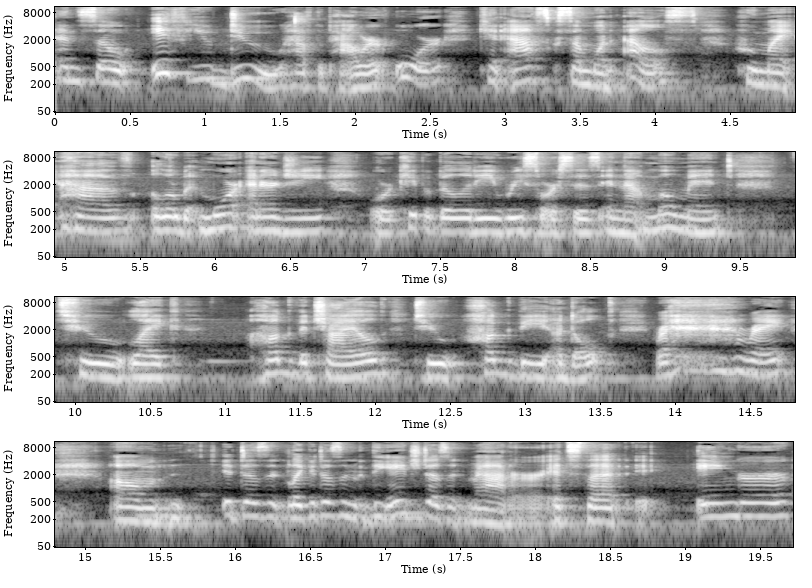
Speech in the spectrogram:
And so, if you do have the power or can ask someone else who might have a little bit more energy or capability, resources in that moment to like hug the child to hug the adult right right um it doesn't like it doesn't the age doesn't matter it's that anger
